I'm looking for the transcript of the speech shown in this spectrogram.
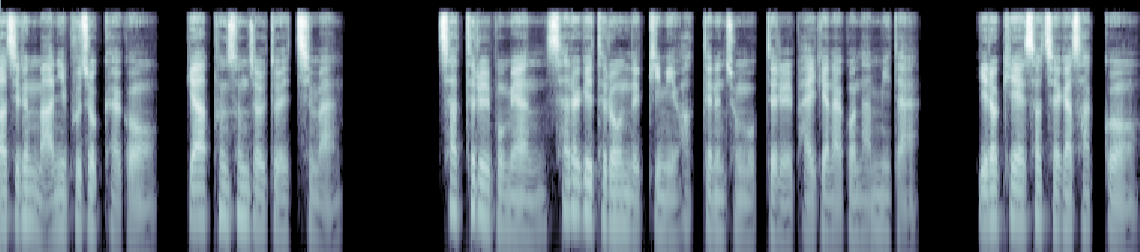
아직은 많이 부족하고 뼈 아픈 손절도 했지만 차트를 보면 세력이 들어온 느낌이 확 드는 종목들을 발견하곤 합니다. 이렇게 해서 제가 샀고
